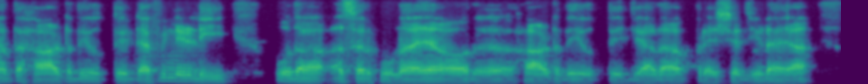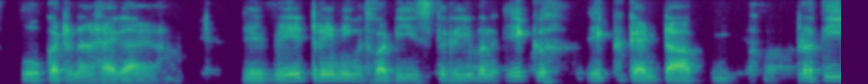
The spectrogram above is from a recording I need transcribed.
ਆ, ਤਾਂ ਹਾਰਟ ਦੇ ਉੱਤੇ ਡੈਫੀਨਿਟਲੀ ਉਹਦਾ ਅਸਰ ਹੋਣਾ ਆ ਔਰ ਹਾਰਟ ਦੇ ਉੱਤੇ ਜ਼ਿਆਦਾ ਪ੍ਰੈਸ਼ਰ ਜਿਹੜਾ ਆ, ਉਹ ਘਟਣਾ ਹੈਗਾ ਆ। ਜੇ weight ਟ੍ਰੇਨਿੰਗ ਤੁਹਾਡੀ ਤਕਰੀਬਨ 1 1 ਘੰਟਾ ਪ੍ਰਤੀ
